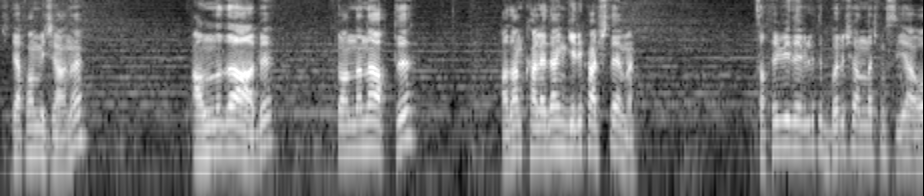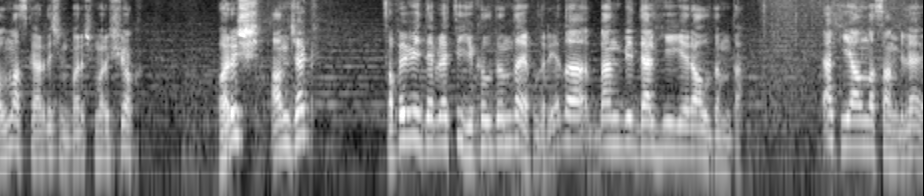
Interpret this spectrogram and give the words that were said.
şey yapamayacağını. Anladı abi. Şu anda ne yaptı? Adam kaleden geri kaçtı hemen. Safevi Devleti barış anlaşması. Ya olmaz kardeşim barış marış yok. Barış ancak Safevi Devleti yıkıldığında yapılır. Ya da ben bir Delhi'yi geri aldığımda. Delhi'yi almasam bile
